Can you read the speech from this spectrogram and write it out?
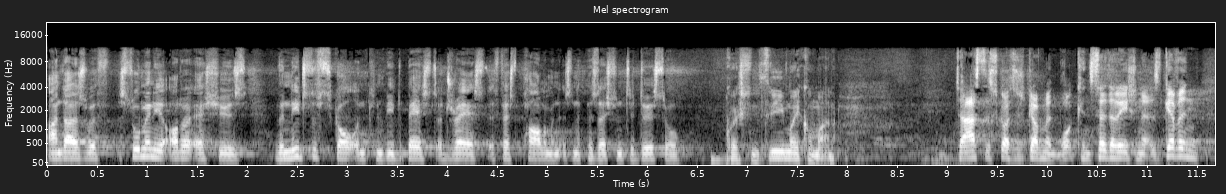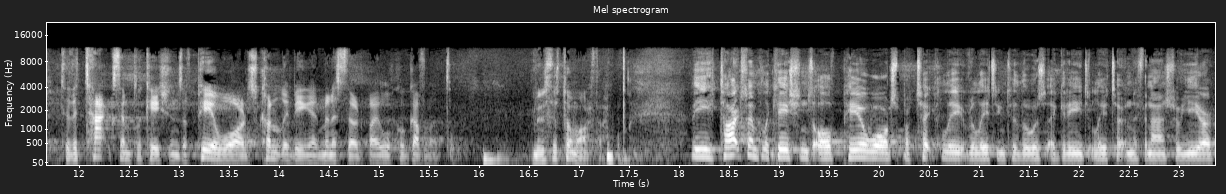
And as with so many other issues, the needs of Scotland can be best addressed if this Parliament is in a position to do so. Question three, Michael Mann. To ask the Scottish Government what consideration it has given to the tax implications of pay awards currently being administered by local government. Minister Tom Arthur. The tax implications of pay awards, particularly relating to those agreed later in the financial year,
